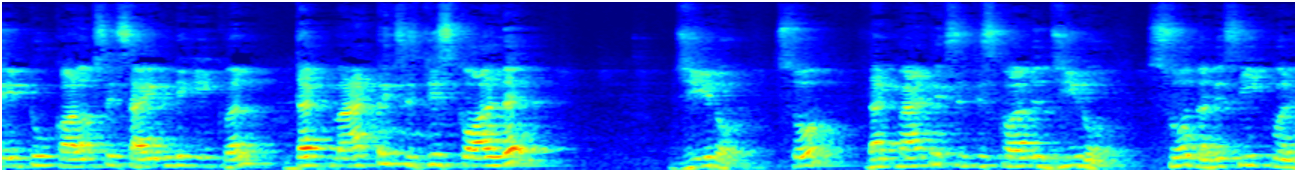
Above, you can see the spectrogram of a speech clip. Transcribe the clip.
any two columns is identically equal that matrix it is called zero so that matrix it is called zero so that is equal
